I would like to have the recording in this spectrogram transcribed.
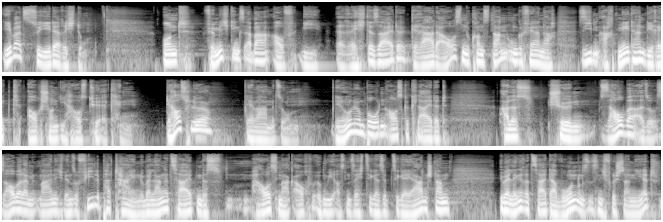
Jeweils zu jeder Richtung. Und für mich ging es aber auf die rechte Seite geradeaus und du konntest dann ungefähr nach sieben, acht Metern direkt auch schon die Haustür erkennen. Der Hausflur, der war mit so einem Linoleumboden ausgekleidet, alles schön sauber, also sauber damit meine ich, wenn so viele Parteien über lange Zeiten, das Haus mag auch irgendwie aus den 60er, 70er Jahren stammen, über längere Zeit da wohnen und es ist nicht frisch saniert,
